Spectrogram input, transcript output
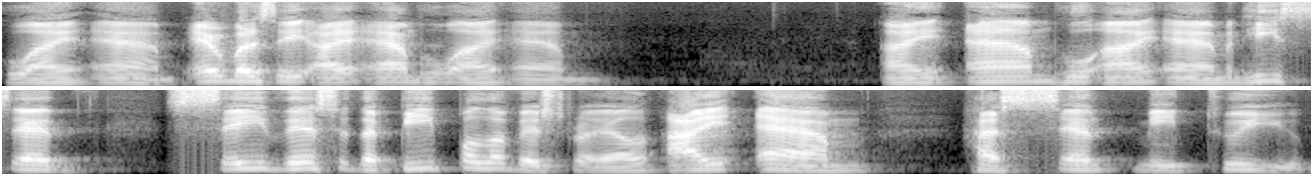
who I am. Everybody say, I am who I am. I am who I am. And he said, Say this to the people of Israel I am has sent me to you.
